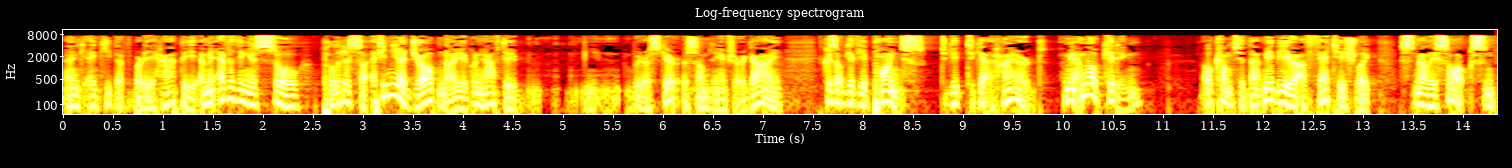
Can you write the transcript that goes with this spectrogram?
and, and keep everybody happy. I mean, everything is so politicized. If you need a job now, you're going to have to wear a skirt or something if you're a guy, because that'll give you points to get to get hired. I mean, I'm not kidding. I'll come to that. Maybe you've got a fetish like smelly socks and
